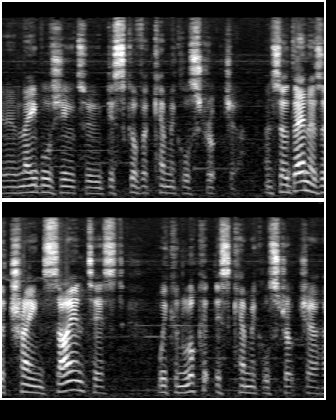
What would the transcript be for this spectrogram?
It enables you to discover chemical structure. And so then as a trained scientist, we can look at this chemical structure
